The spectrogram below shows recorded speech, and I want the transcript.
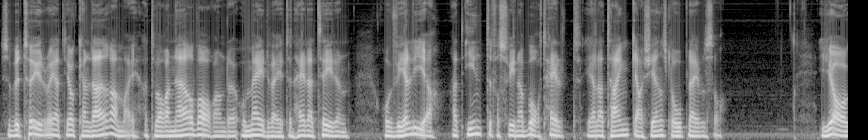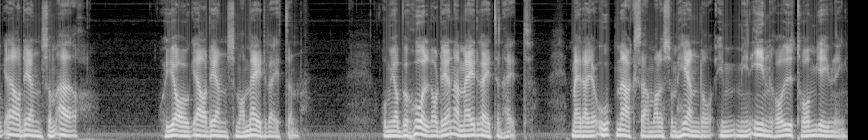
så betyder det att jag kan lära mig att vara närvarande och medveten hela tiden och välja att inte försvinna bort helt i alla tankar, känslor och upplevelser. Jag är den som är och jag är den som är medveten. Om jag behåller denna medvetenhet medan jag uppmärksammar det som händer i min inre och yttre omgivning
